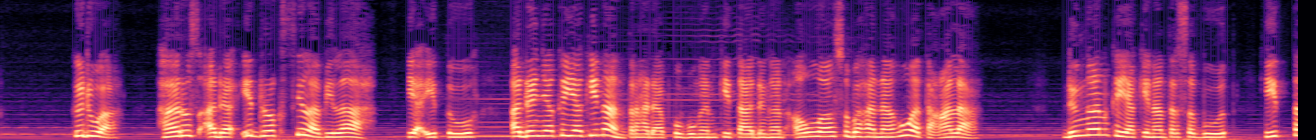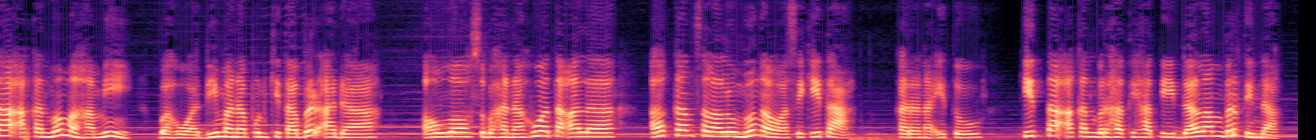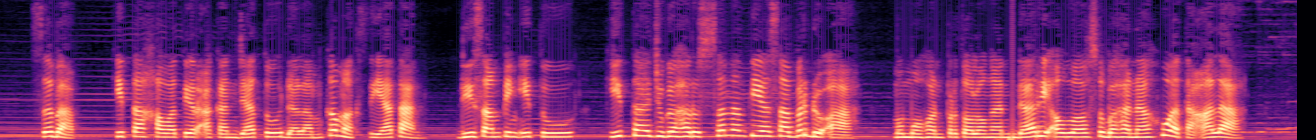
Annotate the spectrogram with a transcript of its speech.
Kedua, harus ada idrok silabilah, yaitu adanya keyakinan terhadap hubungan kita dengan Allah Subhanahu wa Ta'ala. Dengan keyakinan tersebut, kita akan memahami bahwa di mana pun kita berada, Allah Subhanahu wa Ta'ala akan selalu mengawasi kita. Karena itu, kita akan berhati-hati dalam bertindak, sebab kita khawatir akan jatuh dalam kemaksiatan. Di samping itu, kita juga harus senantiasa berdoa, memohon pertolongan dari Allah Subhanahu wa Ta'ala.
